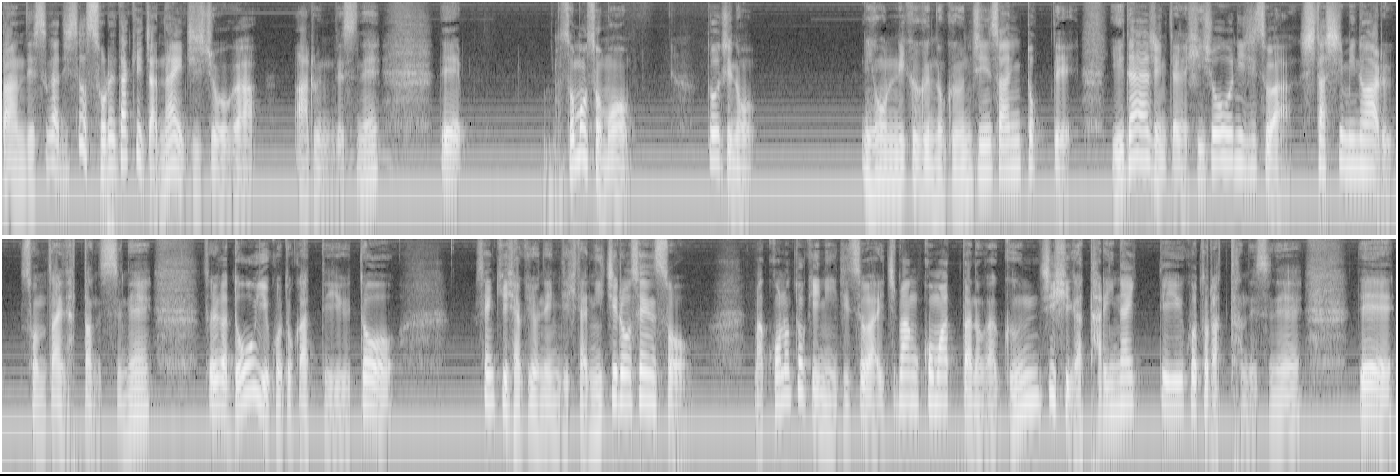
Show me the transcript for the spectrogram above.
たんですが実はそれだけじゃない事情があるんですね。でそもそも当時の日本陸軍の軍人さんにとってユダヤ人っていうのは非常に実は親しみのある存在だったんですよね。それがどういうことかっていうと1904年にできた日露戦争、まあ、この時に実は一番困ったのが軍事費が足りないっていうことだったんですね。で、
